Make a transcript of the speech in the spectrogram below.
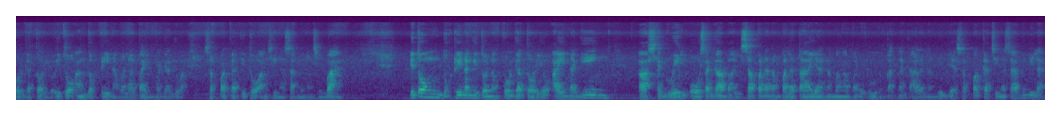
purgatorio. Ito ang doktrina, wala tayong magagawa sapagkat ito ang sinasabi ng simbahan. Itong doktrinang ito ng purgatorio ay naging ah, sagwil o sagabal sa pananampalataya ng mga marurunong at nag-aaral ng Biblia sapagkat sinasabi nila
